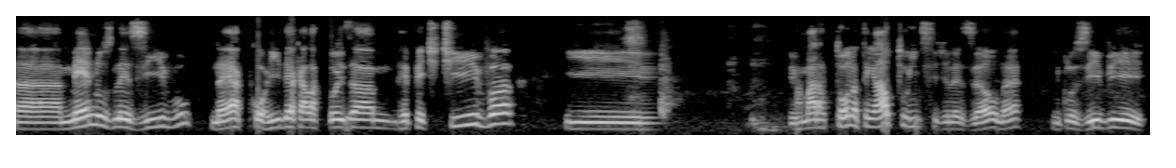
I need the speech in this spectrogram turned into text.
uh, menos lesivo, né? A corrida é aquela coisa repetitiva e a maratona tem alto índice de lesão, né? Inclusive,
